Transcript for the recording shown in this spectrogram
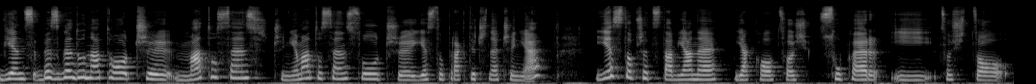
Więc bez względu na to, czy ma to sens, czy nie ma to sensu, czy jest to praktyczne, czy nie, jest to przedstawiane jako coś super i coś, co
